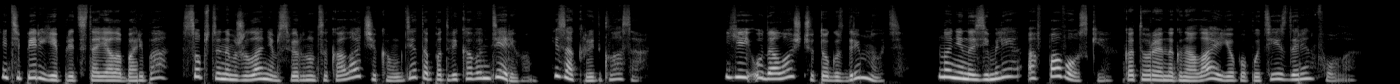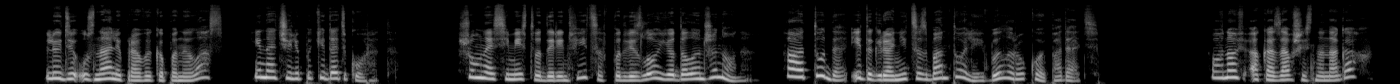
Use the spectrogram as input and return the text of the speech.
и теперь ей предстояла борьба с собственным желанием свернуться калачиком где-то под вековым деревом и закрыть глаза. Ей удалось чуток вздремнуть, но не на земле, а в повозке, которая нагнала ее по пути из Даренфола. Люди узнали про выкопанный лаз и начали покидать город. Шумное семейство доринфийцев подвезло ее до Ланженона, а оттуда и до границы с Бантолией было рукой подать. Вновь оказавшись на ногах,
